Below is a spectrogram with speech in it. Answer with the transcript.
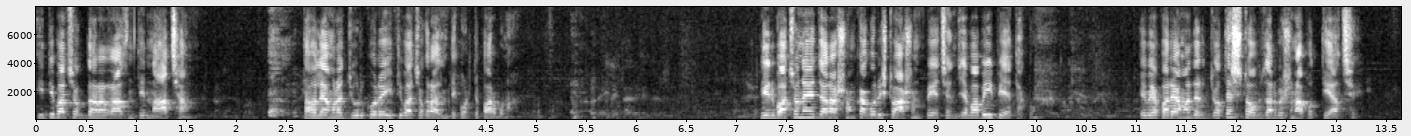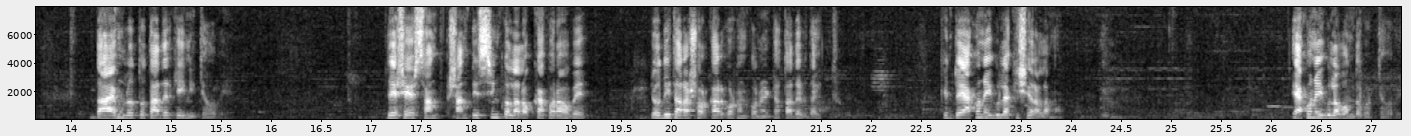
ইতিবাচক দ্বারা রাজনীতি না চান তাহলে আমরা জোর করে ইতিবাচক রাজনীতি করতে পারব না। নির্বাচনে যারা সংখ্যাগরিষ্ঠ আসন পেয়েছেন, যেভাবেই পেয়ে থাকুন, এ ব্যাপারে আমাদের যথেষ্ট অবজারভেশন আপত্তি আছে। দায় মূলত তাদেরকেই নিতে হবে। দেশের শান- শান্তি শৃঙ্খলা রক্ষা করা হবে যদি তারা সরকার গঠন করেন, এটা তাদের দায়িত্ব। কিন্তু এখন এগুলা কিসের আলামত? এখন এগুলা বন্ধ করতে হবে।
